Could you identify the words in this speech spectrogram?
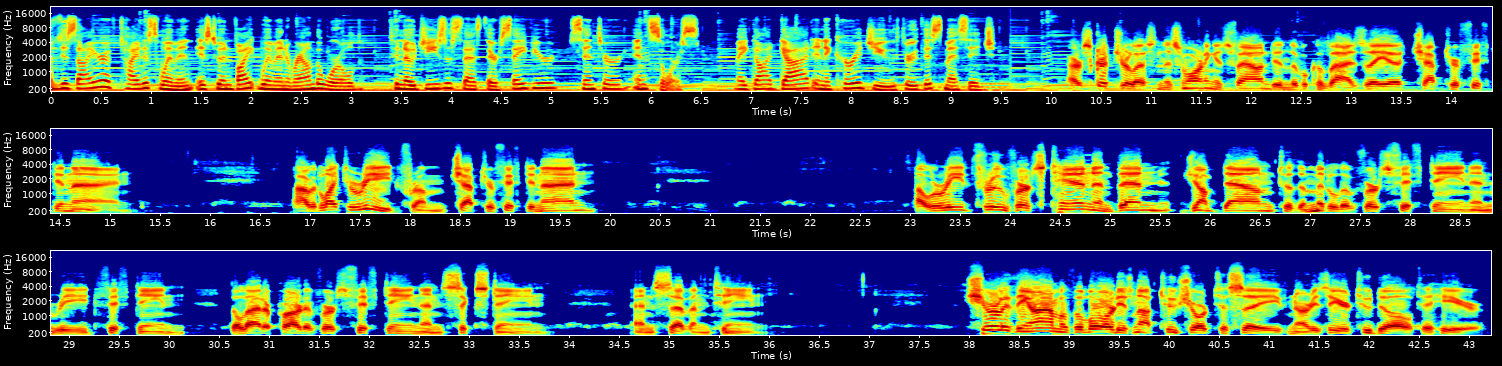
The desire of Titus Women is to invite women around the world to know Jesus as their Savior, Center, and Source. May God guide and encourage you through this message. Our scripture lesson this morning is found in the book of Isaiah, chapter 59. I would like to read from chapter 59. I will read through verse 10 and then jump down to the middle of verse 15 and read 15, the latter part of verse 15 and 16 and 17. Surely the arm of the Lord is not too short to save, nor his ear too dull to hear.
